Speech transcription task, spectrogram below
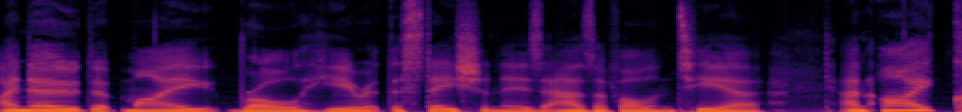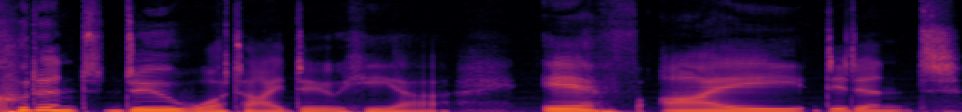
I know that my role here at the station is as a volunteer, and I couldn't do what I do here if I didn't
